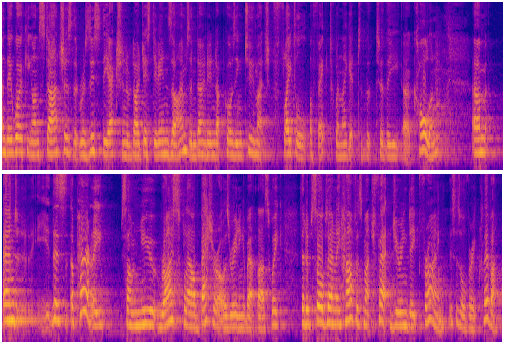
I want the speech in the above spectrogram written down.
and they're working on starches that resist the action of digestive enzymes and don't end up causing too much flatal effect when they get to the, to the uh, colon. Um, and there's apparently some new rice flour batter I was reading about last week that absorbs only half as much fat during deep frying. This is all very clever.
